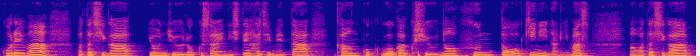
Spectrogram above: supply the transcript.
これは私が46歳にして始めた韓国語学習の奮闘期になります。まあ、私が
